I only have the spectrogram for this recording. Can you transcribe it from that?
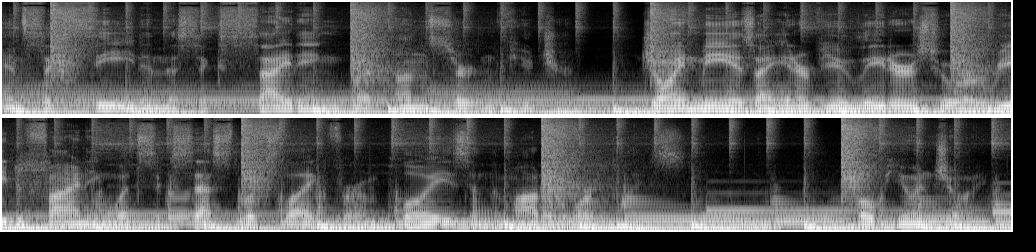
and succeed in this exciting but uncertain future. Join me as I interview leaders who are redefining what success looks like for employees in the modern workplace. Hope you enjoy.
